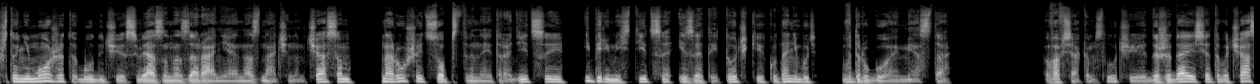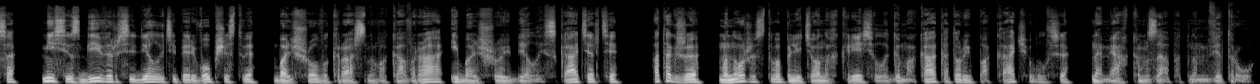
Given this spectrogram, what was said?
что не может, будучи связана заранее назначенным часом, нарушить собственные традиции и переместиться из этой точки куда-нибудь в другое место. Во всяком случае, дожидаясь этого часа, миссис Бивер сидела теперь в обществе большого красного ковра и большой белой скатерти, а также множество плетеных кресел и гамака, который покачивался на мягком западном ветру.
